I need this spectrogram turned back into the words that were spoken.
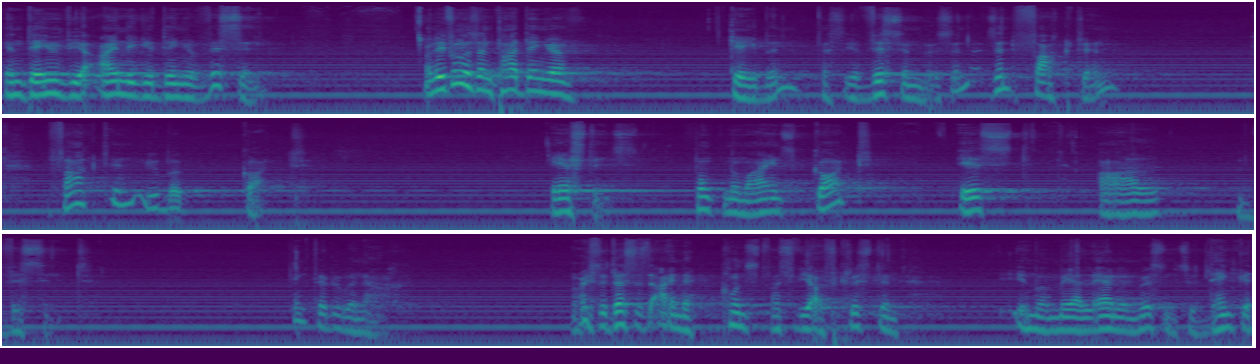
indem wir einige Dinge wissen. Und ich will uns ein paar Dinge geben, dass wir wissen müssen, sind Fakten. Fakten über Gott. Erstens, Punkt Nummer eins, Gott ist allwissend. Denk darüber nach. Weißt du, das ist eine Kunst, was wir als Christen immer mehr lernen müssen, zu denken.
